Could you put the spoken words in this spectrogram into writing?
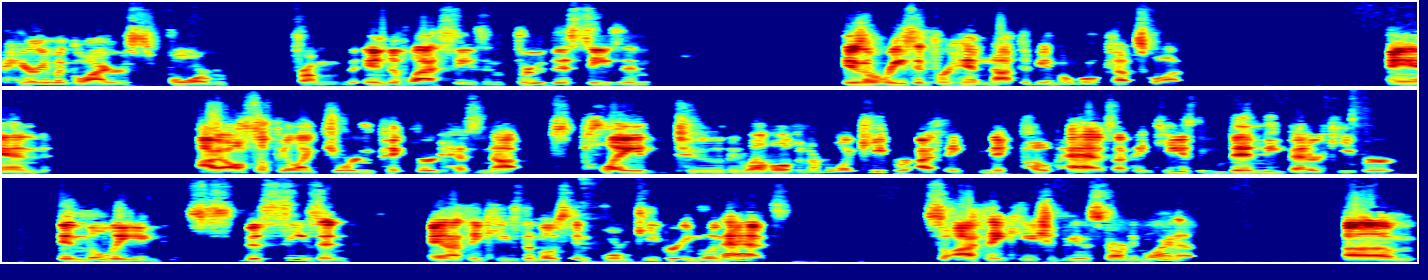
Harry Maguire's form from the end of last season through this season is a reason for him not to be in the World Cup squad. And I also feel like Jordan Pickford has not played to the level of a number one keeper. I think Nick Pope has. I think he's been the better keeper in the league this season, and I think he's the most informed keeper England has. So I think he should be in the starting lineup. Um,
